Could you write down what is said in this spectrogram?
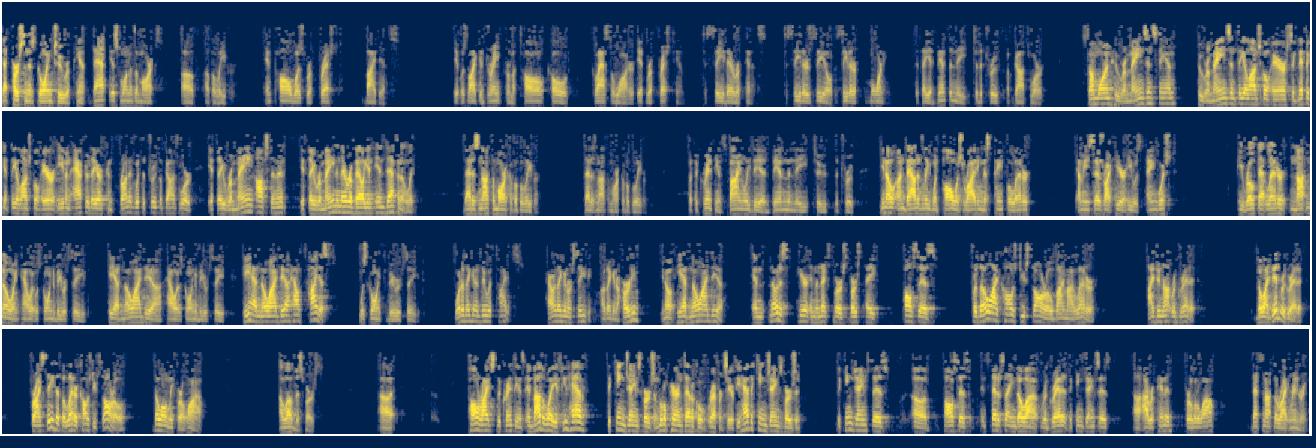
That person is going to repent. That is one of the marks of a believer. And Paul was refreshed by this. It was like a drink from a tall, cold glass of water. It refreshed him to see their repentance, to see their zeal, to see their mourning, that they had bent the knee to the truth of God's Word. Someone who remains in sin, who remains in theological error, significant theological error, even after they are confronted with the truth of God's Word, if they remain obstinate, if they remain in their rebellion indefinitely, that is not the mark of a believer. That is not the mark of a believer. But the Corinthians finally did bend the knee to the truth. You know, undoubtedly, when Paul was writing this painful letter, I mean, he says right here, he was anguished. He wrote that letter not knowing how it was going to be received. He had no idea how it was going to be received. He had no idea how Titus was going to be received. What are they going to do with Titus? How are they going to receive him? Are they going to hurt him? You know, he had no idea. And notice here in the next verse, verse 8, Paul says, For though I caused you sorrow by my letter, I do not regret it. Though I did regret it, for I see that the letter caused you sorrow, though only for a while. I love this verse. Uh, Paul writes to the Corinthians, and by the way, if you have the King James Version, little parenthetical reference here, if you have the King James Version, the King James says, uh, Paul says, instead of saying, though I regret it, the King James says, uh, I repented for a little while. That's not the right rendering.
